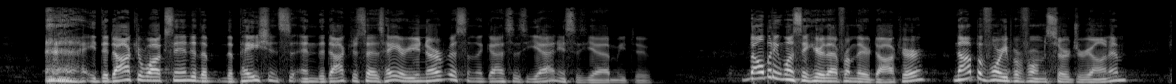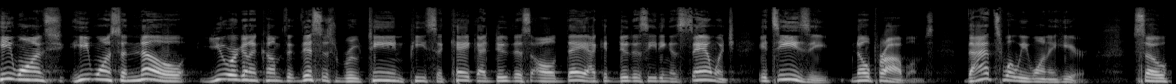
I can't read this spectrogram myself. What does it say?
the doctor walks into the, the patient and the doctor says, Hey, are you nervous? And the guy says, Yeah. And he says, Yeah, me too. Nobody wants to hear that from their doctor, not before he performs surgery on him. He wants, he wants to know you are going to come through. This is routine, piece of cake. I do this all day. I could do this eating a sandwich. It's easy, no problems. That's what we want to hear. So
